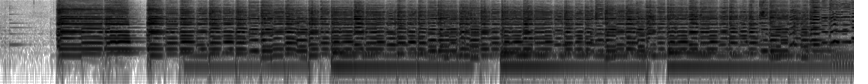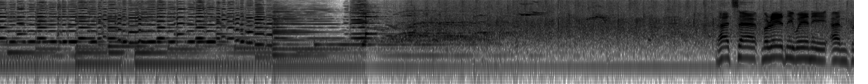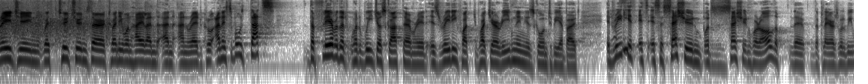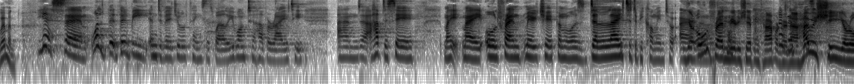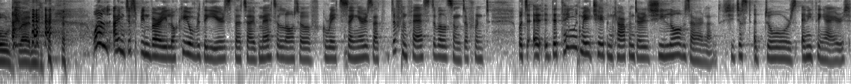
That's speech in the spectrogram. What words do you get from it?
That's uh, Mairead and Brí Jean with two tunes there, 21 Highland and, and Red Crow. And I suppose that's the flavour that what we just got there, Mairead, is really what, what your evening is going to be about. It really is, it's, it's a session, but it's a session where all the, the, the players will be women. Yes, um, well, there'll be individual things as well. You want to have variety. And uh, I have to say, my, my old friend Mary Chapin was delighted to be coming to Ireland. Your old friend Mary Chapin Carpenter. now, how is she your old friend? well, I've just been very lucky over the years that I've met a lot of great singers at different festivals and different. But uh, the thing with Mary Chapin Carpenter is she loves Ireland. She just adores anything Irish.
